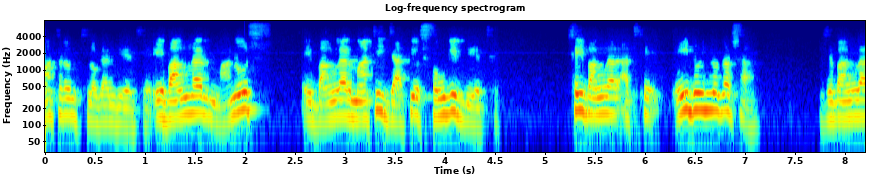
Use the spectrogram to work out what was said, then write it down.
মাতারম স্লোগান দিয়েছে। এই বাংলার মানুষ, এই বাংলার মাটি জাতীয় সংগীত দিয়েছে। সেই বাংলার আজকে এই দৈন্য দশা, যে বাংলা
